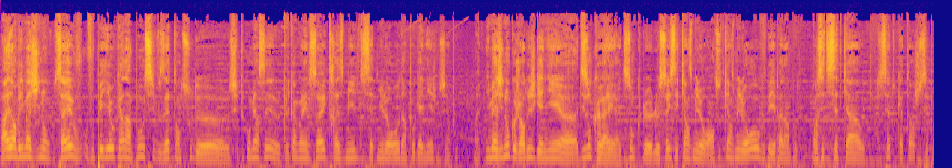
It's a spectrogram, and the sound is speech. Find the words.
Par exemple, imaginons, vous savez, vous, vous payez aucun impôt si vous êtes en dessous de, je sais plus combien c'est, euh, quelqu'un connaît le seuil, 13 000, 17 000 euros d'impôt gagné, je me souviens plus. Imaginons qu'aujourd'hui je gagnais, euh, disons que, allez, euh, disons que le, seuil c'est 15 000 euros. En dessous de 15 000 euros, vous payez pas d'impôt. Bon, c'est 17K, ou 17 ou 14, je sais pas.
